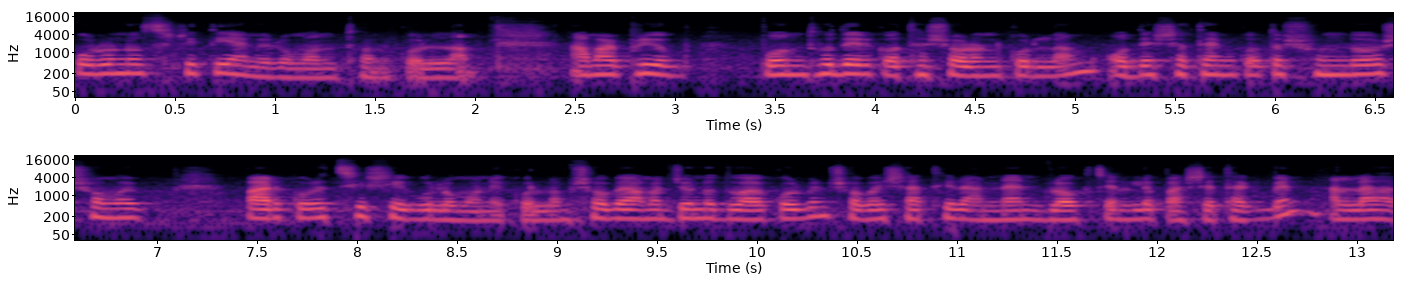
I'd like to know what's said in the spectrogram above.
পুরনো স্মৃতি আমি রোমন্থন করলাম। আমার প্রিয় বন্ধুদের কথা স্মরণ করলাম। ওদের সাথে আমি কত সুন্দর সময় পার করেছি সেগুলো মনে করলাম। সবাই আমার জন্য দোয়া করবেন। সবাই সাথী রান্না অ্যান্ড ব্লগ চ্যানেলে পাশে থাকবেন। আল্লাহ।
